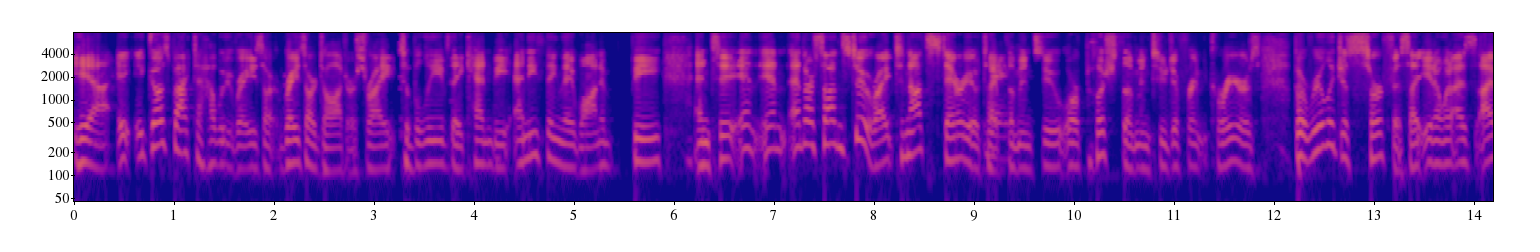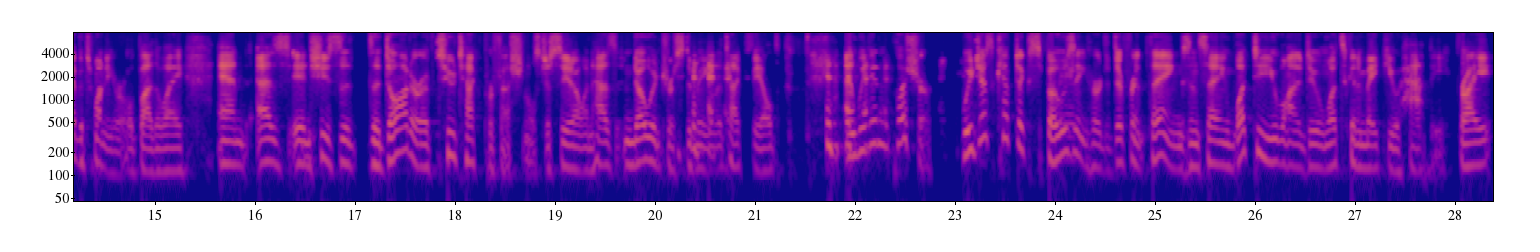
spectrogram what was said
yeah, it, it goes back to how we raise our raise our daughters, right? To believe they can be anything they want to be and to and, and, and our sons too right to not stereotype right. them into or push them into different careers but really just surface i you know as i have a 20 year old by the way and as and she's the, the daughter of two tech professionals just you know and has no interest in being in the tech field and we didn't push her we just kept exposing her to different things and saying what do you want to do and what's going to make you happy? Right?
